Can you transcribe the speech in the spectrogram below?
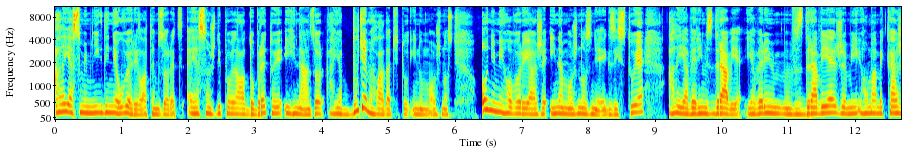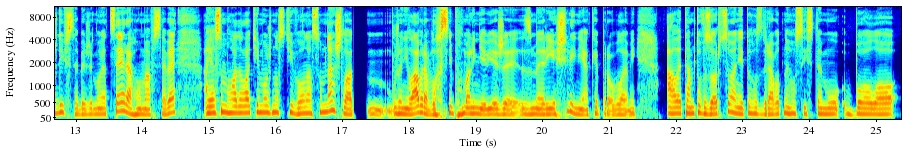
ale ja som im nikdy neuverila ten vzorec. A ja som vždy povedala, dobre, to je ich názor a ja budem hľadať tú inú možnosť. Oni mi hovoria, že iná možnosť neexistuje, ale ja verím v zdravie. Ja verím v zdravie, že my ho máme každý v sebe, že moja dcéra ho má v sebe a ja som hľadala tie možnosti von a som našla. Mm, už ani Laura vlastne pomaly nevie, že sme riešili nejaké problémy. Ale tamto vzorcovanie toho zdravotného systému bolo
